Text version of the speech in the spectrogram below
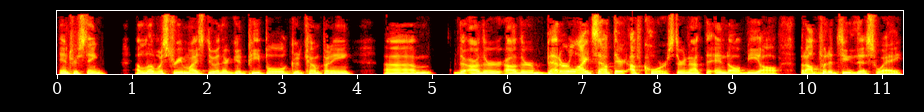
Interesting. I love what Streamlight's doing. They're good people, good company. Um, there are there are there better lights out there? Of course, they're not the end all be all, but I'll put it to you this way.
